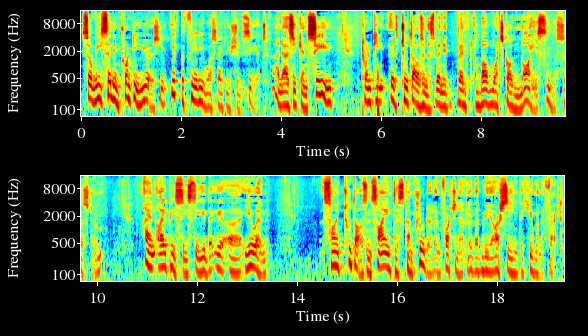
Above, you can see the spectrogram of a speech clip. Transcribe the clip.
So we said in 20 years, you, if the theory was right, you should see it. And as you can see, 20, 2000 is when it went above what's called noise in the system. And IPCC, the uh, UN, 2000 scientists concluded, unfortunately, that we are seeing the human effect.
